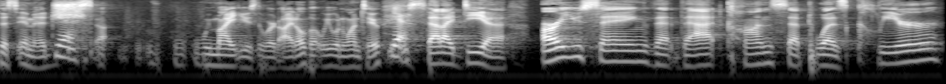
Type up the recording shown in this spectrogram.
this image? Yes. uh, we might use the word idol, but we wouldn't want to. Yes. That idea. Are you saying that that concept was clear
